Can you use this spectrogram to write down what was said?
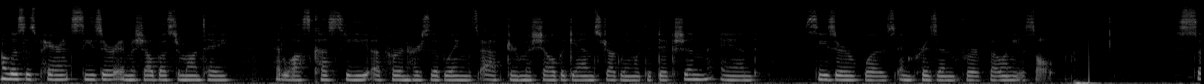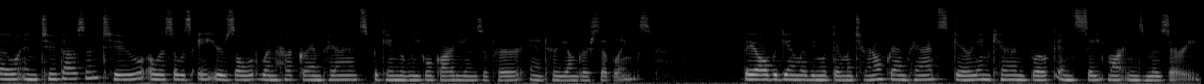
Alyssa's parents, Caesar and Michelle Bustamante, had lost custody of her and her siblings after Michelle began struggling with addiction, and Caesar was in prison for felony assault. So in 2002, Alyssa was eight years old when her grandparents became the legal guardians of her and her younger siblings. They all began living with their maternal grandparents, Gary and Karen Brooke, in St. Martins, Missouri.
